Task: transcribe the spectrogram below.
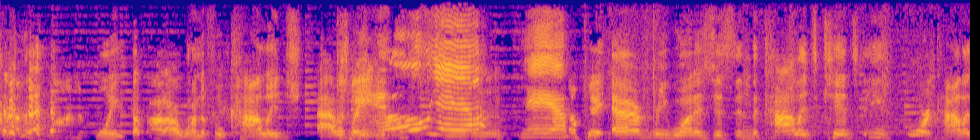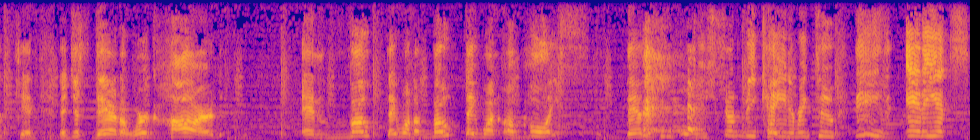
Can I make a larger point about our wonderful college? I was waiting. oh yeah. Mhm. Yeah. Okay, everyone is just in the college kids. These poor college kids, they're just there to work hard and vote. They want to vote. They want a voice. They're the people we should be catering to. These idiots.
